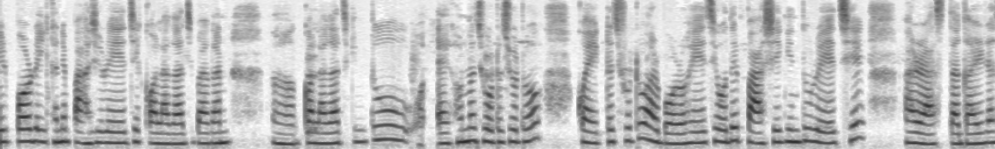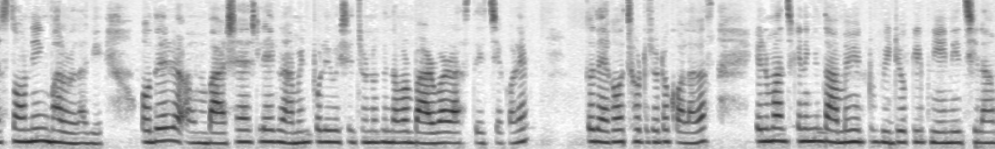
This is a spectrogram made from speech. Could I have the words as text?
এরপর এখানে পাশে রয়েছে কলা গাছ বাগান। কলা গাছ কিন্তু এখনও ছোট ছোট, কয়েকটা ছোট আর বড় হয়েছে। ওদের পাশে কিন্তু রয়েছে আর রাস্তা, গাড়ির রাস্তা অনেক ভালো লাগে। ওদের বাসায় আসলে গ্রামীণ পরিবেশের জন্য কিন্তু আমার বারবার আসতে ইচ্ছে করে। তো দেখো ছোট ছোট কলা গাছ এর মাঝখানে কিন্তু আমি একটু ভিডিও ক্লিপ নিয়ে নিয়েছিলাম।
